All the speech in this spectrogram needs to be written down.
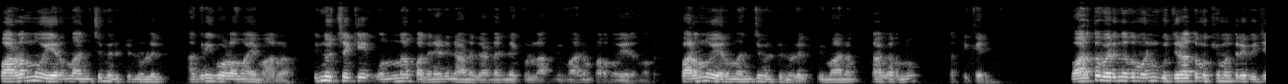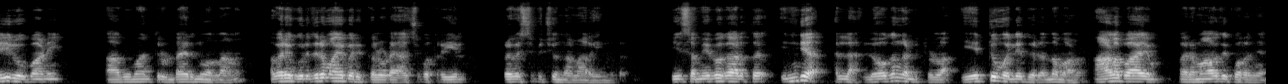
പറന്നുയർന്ന അഞ്ച് മിനിറ്റിനുള്ളിൽ അഗ്നിഗോളമായി മാറുകയാണ് ഇന്ന് ഉച്ചയ്ക്ക് ഒന്ന് പതിനേഴിനാണ് ലണ്ടനിലേക്കുള്ള വിമാനം പറന്നുയരുന്നത്. പറന്നുയർന്ന അഞ്ച് മിനിറ്റിനുള്ളിൽ വിമാനം തകർന്നു കത്തിക്കരിഞ്ഞു. വാർത്ത വരുന്നത് മുൻ ഗുജറാത്ത് മുഖ്യമന്ത്രി വിജയ് രൂപാണി ആ വിമാനത്തിൽ ഉണ്ടായിരുന്നു എന്നാണ് അവരെ ഗുരുതരമായ പരിക്കുകളോടെ ആശുപത്രിയിൽ പ്രവേശിപ്പിച്ചു എന്നാണ് അറിയുന്നത്. ഈ സമീപകാലത്ത് ഇന്ത്യ അല്ല ലോകം കണ്ടിട്ടുള്ള ഏറ്റവും വലിയ ദുരന്തമാണ് ആളപായം പരമാവധി കുറഞ്ഞ്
